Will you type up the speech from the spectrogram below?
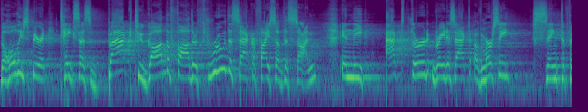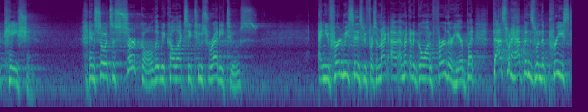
the Holy Spirit takes us back to God the Father through the sacrifice of the Son in the act, third greatest act of mercy, sanctification. And so it's a circle that we call exitus reditus. And you've heard me say this before, so I'm not, I'm not going to go on further here, but that's what happens when the priest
